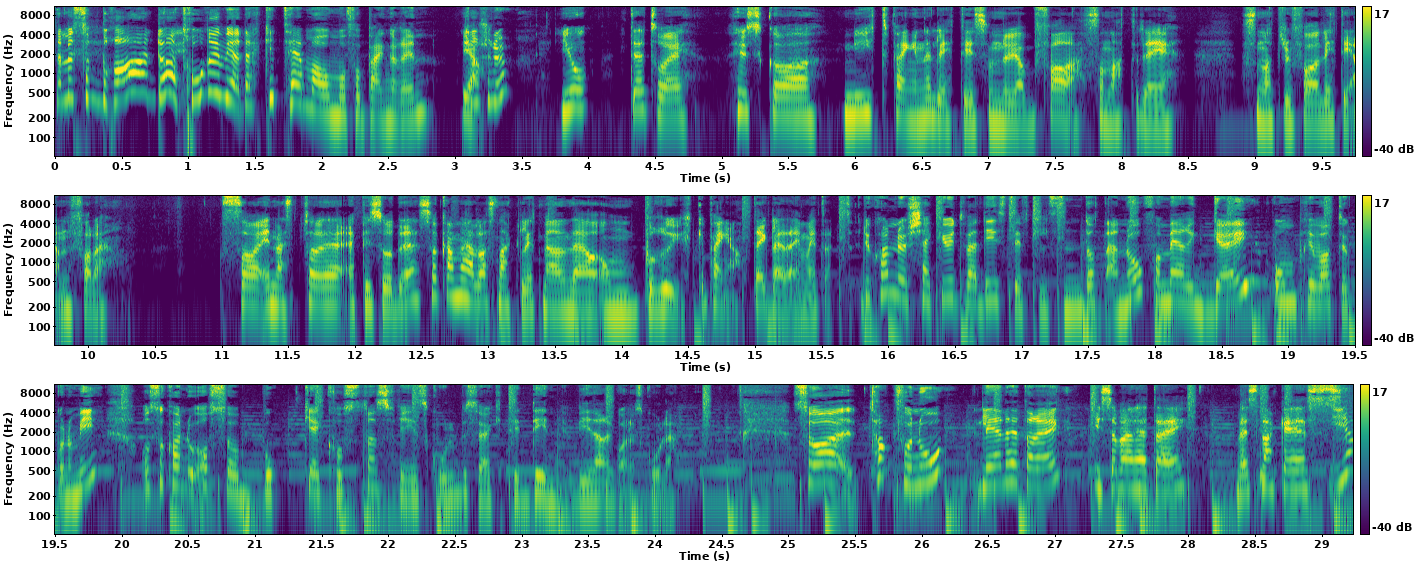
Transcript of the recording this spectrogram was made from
Nei, men Så bra. Da tror jeg vi har dekket temaet om å få penger inn. Tror Ja. ikke du? Jo, det tror jeg. Husk å nyte pengene litt de som du jobber for, da, sånn, at de, sånn at du får litt igjen for det. Så i neste episode så kan vi heller snakke litt mer om om bruke penger. Det gleder jeg meg til. Du kan jo sjekke ut verdistiftelsen.no for mer gøy om privatøkonomi. Og så kan du også booke kostnadsfrie skolebesøk til din videregående skole. Så takk for nå. Lene heter jeg. Isabel heter jeg. Vi snakkes! Ja.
